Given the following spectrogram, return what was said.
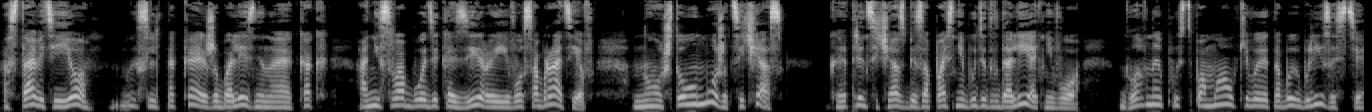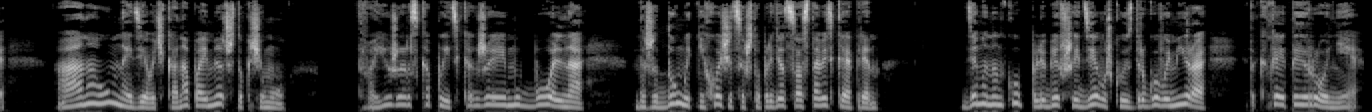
Оставить ее — мысль такая же болезненная, как о несвободе Казира и его собратьев. Но что он может сейчас? Кэтрин сейчас безопаснее будет вдали от него. Главное, пусть помалкивает об их близости. А она умная девочка, она поймет, что к чему — Твою же раскопыть, как же ему больно! Даже думать не хочется, что придется оставить Кэтрин. Демон Инкуб, полюбивший девушку из другого мира, это какая-то ирония.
